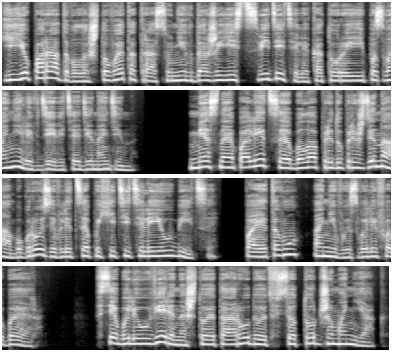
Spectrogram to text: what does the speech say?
Ее порадовало, что в этот раз у них даже есть свидетели, которые и позвонили в 911. Местная полиция была предупреждена об угрозе в лице похитителя и убийцы, поэтому они вызвали ФБР. Все были уверены, что это орудует все тот же маньяк.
